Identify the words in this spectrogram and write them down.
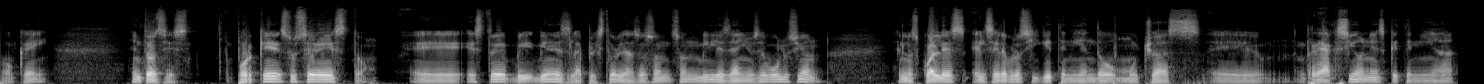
¿ok? Entonces, ¿por qué sucede esto? Eh, esto viene desde la prehistoria, son, son miles de años de evolución en los cuales el cerebro sigue teniendo muchas eh, reacciones que tenía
